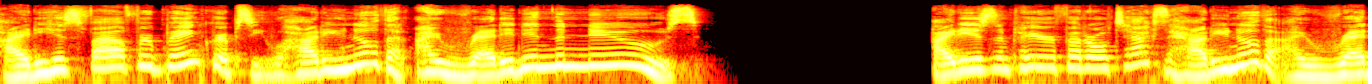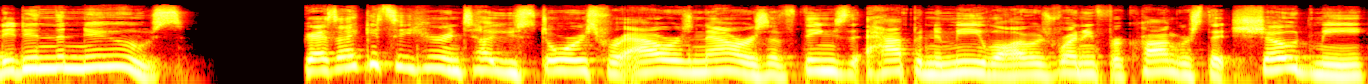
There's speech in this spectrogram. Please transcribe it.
Heidi has filed for bankruptcy. Well, how do you know that? I read it in the news. Heidi doesn't pay her federal taxes. How do you know that? I read it in the news. Guys, I could sit here and tell you stories for hours and hours of things that happened to me while I was running for Congress that showed me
